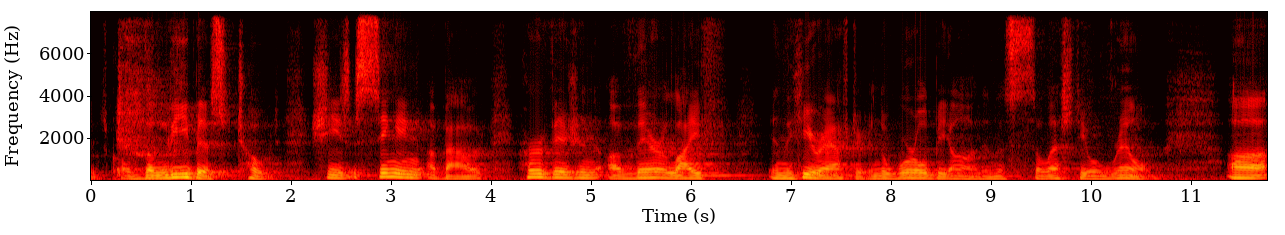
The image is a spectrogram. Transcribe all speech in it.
It's called the Liebestod. She's singing about her vision of their life in the hereafter, in the world beyond, in the celestial realm. Uh,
